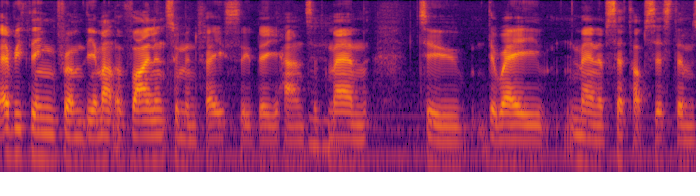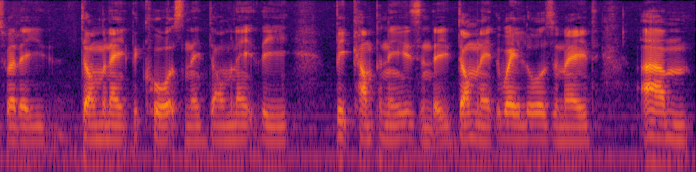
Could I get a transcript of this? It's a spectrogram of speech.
everything from the amount of violence women face at the hands of men to the way men have set up systems where they dominate the courts and they dominate the big companies and they dominate the way laws are made. Um,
